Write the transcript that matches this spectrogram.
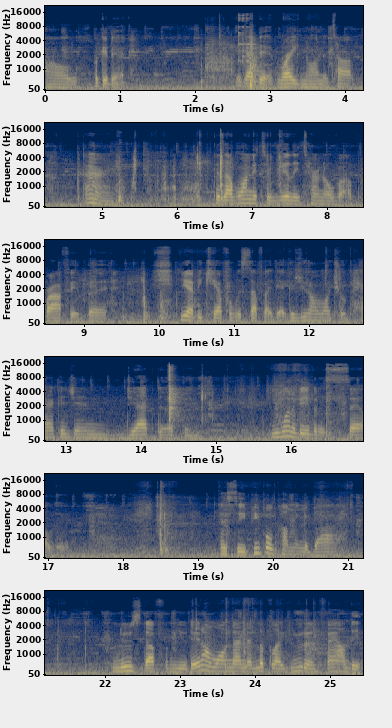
oh, look at that. It got that writing on the top. Darn. Because I wanted to really turn over a profit, but you gotta be careful with stuff like that because you don't want your packaging jacked up and you want to be able to sell it. And see people coming to buy new stuff from you. They don't want nothing that look like you done found it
